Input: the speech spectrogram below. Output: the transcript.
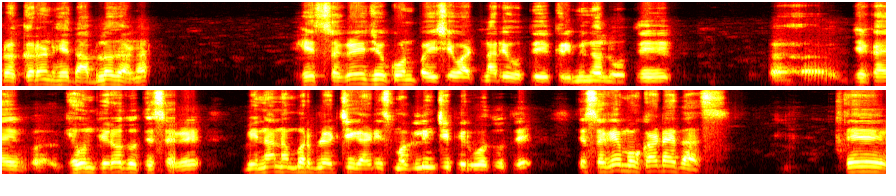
प्रकरण हे दाबलं जाणार. हे सगळे जे कोण पैसे वाटणारे होते क्रिमिनल होते जे काय घेऊन फिरत होते सगळे बिना नंबर प्लेटची गाडी स्मगलिंगची फिरवत होते ते सगळे मोकाट आहेत आज. ते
